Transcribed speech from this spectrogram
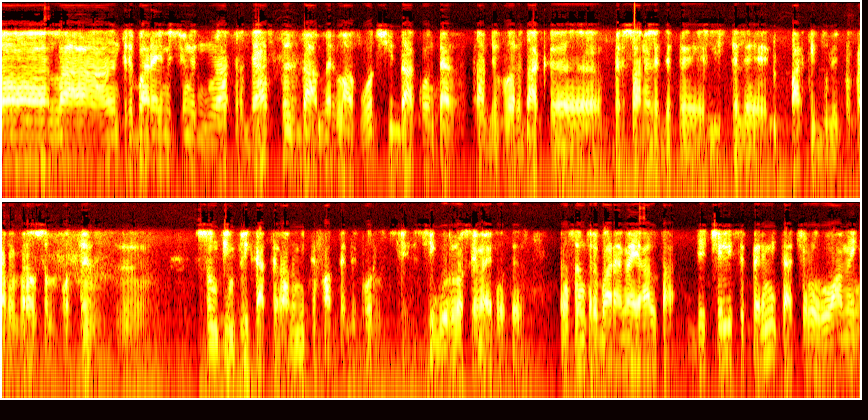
Uh, la întrebarea emisiunii dumneavoastră de astăzi, da, merg la vot și da, contează adevăr dacă persoanele de pe listele partidului pe care vreau să-l votez uh, sunt implicate în anumite fapte de corupție. Sigur nu o să-i mai votez. Însă întrebarea mea e alta. De ce li se permite acelor oameni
